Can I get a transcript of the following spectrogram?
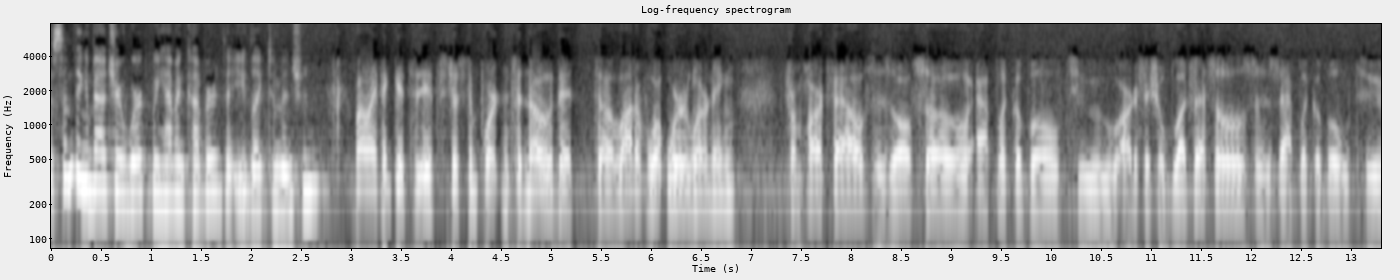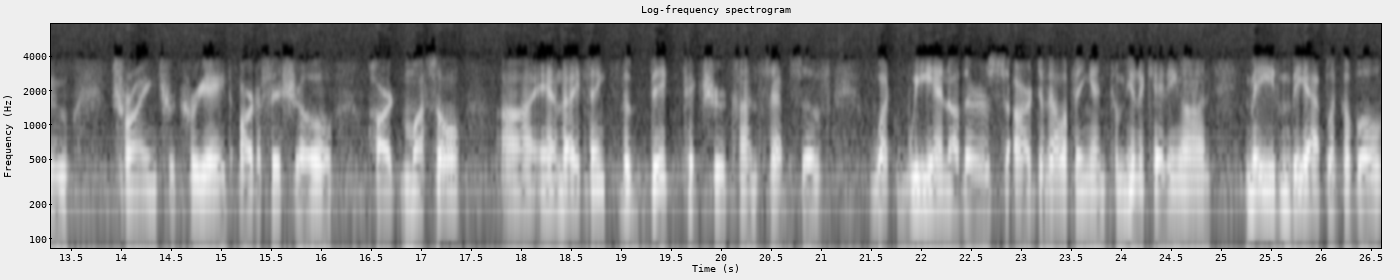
something about your work we haven't covered that you'd like to mention? Well, I think it's it's just important to know that a lot of what we're learning from heart valves is also applicable to artificial blood vessels, is applicable to trying to create artificial heart muscle. Uh, and I think the big picture concepts of what we and others are developing and communicating on may even be applicable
